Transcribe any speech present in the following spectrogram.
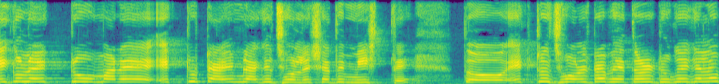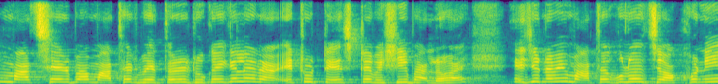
এইগুলো একটু মানে একটু টাইম লাগে ঝোলের সাথে মিশতে। তো একটু ঝোলটা ভেতরে ঢুকে গেলে মাছের বা মাথার ভেতরে ঢুকে গেলে না একটু টেস্টটা বেশি ভালো হয়। এই জন্য আমি মাথাগুলো যখনই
